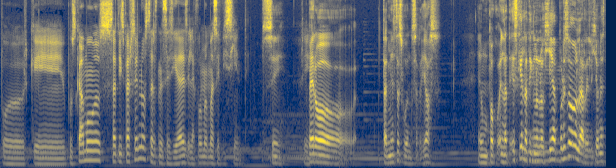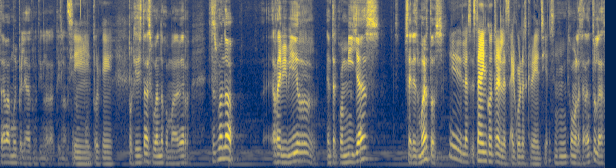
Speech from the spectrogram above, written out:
porque buscamos satisfacer nuestras necesidades de la forma más eficiente. Sí, pero también estás jugando a ser Dios. Un poco, es que la tecnología, por eso la religión estaba muy peleada con la tecnología. Sí, porque... Porque si estás jugando como, a ver, estás jugando a revivir, entre comillas, seres muertos. Sí, las, están en contra de las, algunas creencias. como las tarántulas.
